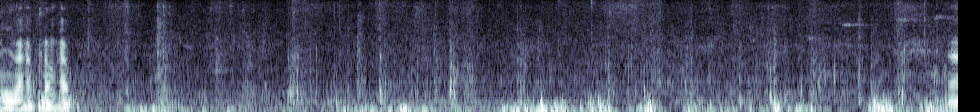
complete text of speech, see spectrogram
นี่แหละครับพี่น้องครับ อ่า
